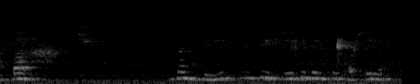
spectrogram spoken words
ಅಪ್ಪ ನನ್ನ ದೇವ್ರ ಪ್ರೀತಿ ಹೇಗಿದೆ ಅಂತ ಗೊತ್ತಿಲ್ಲ ಅಪ್ಪ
